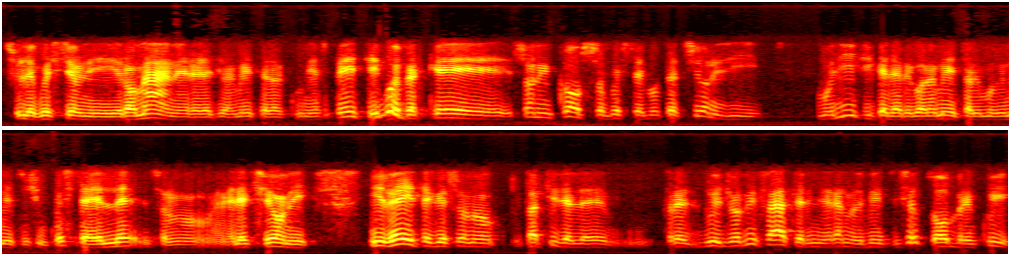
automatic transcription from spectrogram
sulle questioni romane relativamente ad alcuni aspetti, e poi perché sono in corso queste votazioni di modifiche del regolamento del Movimento 5 Stelle, sono elezioni in rete che sono partite le, tre, due giorni fa, termineranno il 26 ottobre, in cui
